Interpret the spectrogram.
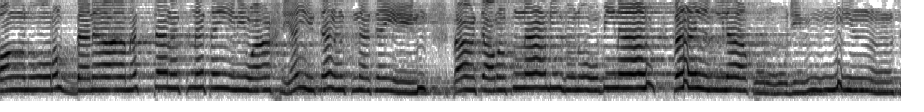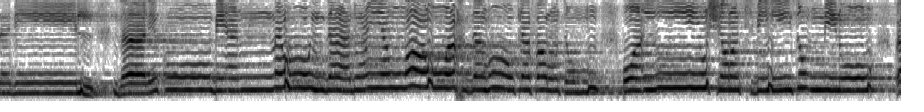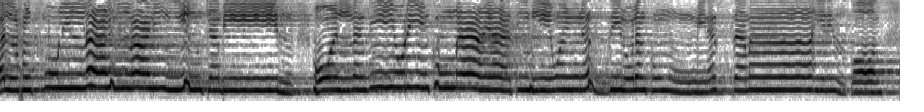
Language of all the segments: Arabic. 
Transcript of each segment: قالوا ربنا أمتنا اثنتين وأحييتنا اثنتين فاعترفنا بذنوبنا فهل إلى خروج من سبيل ذلكم بأنه إذا دعي الله وحده كفرتم وإن يشرك به تؤمنوا فالحكم لله العلي الكبير هو الذي يريكم آياته وينزل لكم من السماء رزقا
